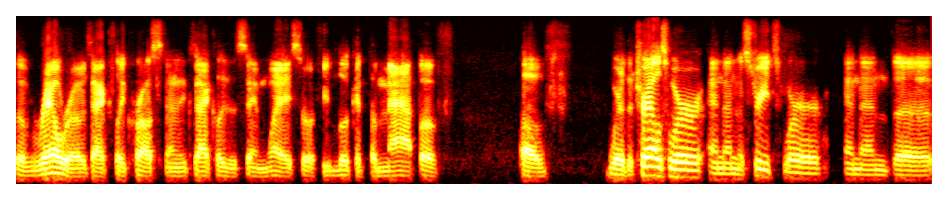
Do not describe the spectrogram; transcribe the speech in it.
the railroads actually crossed in exactly the same way. So if you look at the map of of where the trails were and then the streets were and then the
